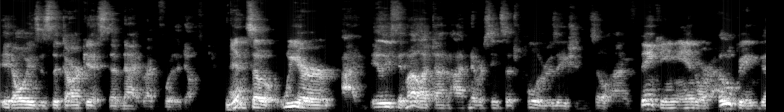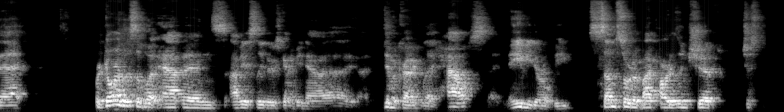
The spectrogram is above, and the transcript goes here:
it always is the darkest of night, right before the dawn. Yeah. And so we are, I- at least in my lifetime, I've never seen such polarization. So I'm thinking and or hoping that, regardless of what happens, obviously there's going to be now a, a Democratic-led House. and Maybe there will be some sort of bipartisanship. Just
